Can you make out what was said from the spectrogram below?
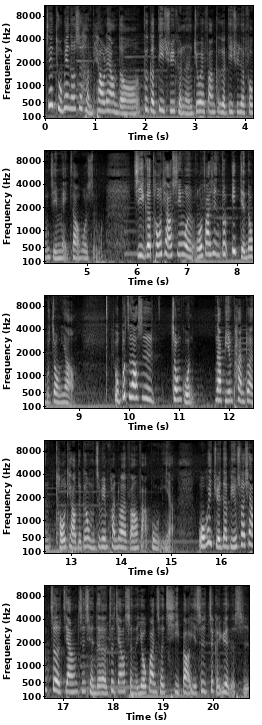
这些图片都是很漂亮的哦。各个地区可能就会放各个地区的风景美照或什么。几个头条新闻，我会发现都一点都不重要。我不知道是中国那边判断头条的跟我们这边判断的方法不一样。我会觉得，比如说像浙江之前的浙江省的油罐车气爆，也是这个月的事。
